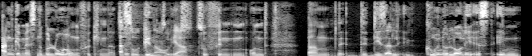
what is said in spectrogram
angemessene Belohnungen für Kinder zu, so, genau, zu, ja. zu finden. Und ähm, dieser grüne Lolly ist eben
